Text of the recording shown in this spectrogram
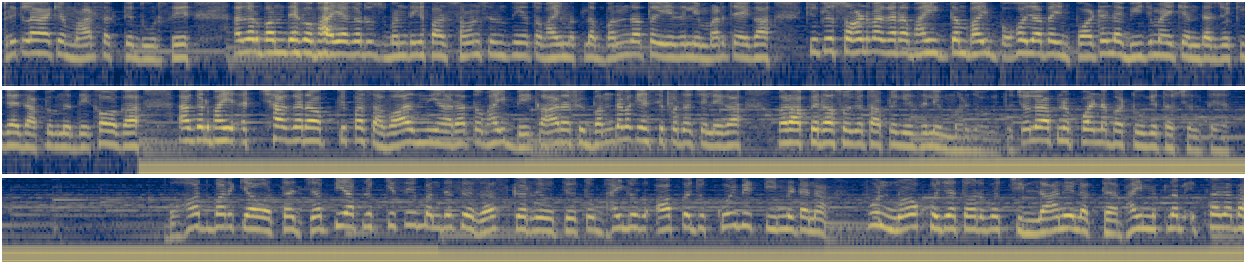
ट्रिक लगा के मार सकते दूर से। अगर बंदे को भाई, अगर उस बंदे के पास साउंड सेंस नहीं है तो भाई मतलब बंदा तो ईजिली मर जाएगा। क्योंकि साउंड वगैरह भाई एकदम भाई बहुत ज़्यादा इंपॉर्टेंट है बीजमाई के अंदर, जो कि गैस आप लोग ने देखा होगा। अगर भाई अच्छा अगर आपके पास आवाज़ नहीं आ रहा तो भाई बेकार है, फिर बंदा कैसे पता चलेगा? और आप पे रस हो गया तो आप लोग ईजिली मर जाओगे। तो चलो अपने पॉइंट नंबर टू के तरफ़ चलते हैं। बहुत बार क्या होता है, जब भी आप लोग किसी बंदे से रस कर रहे होते हो तो भाई लोग, आपका जो कोई भी टीममेट है ना, वो नॉक हो जाता है और वो चिल्लाने लगता है। भाई मतलब इतना ज़्यादा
